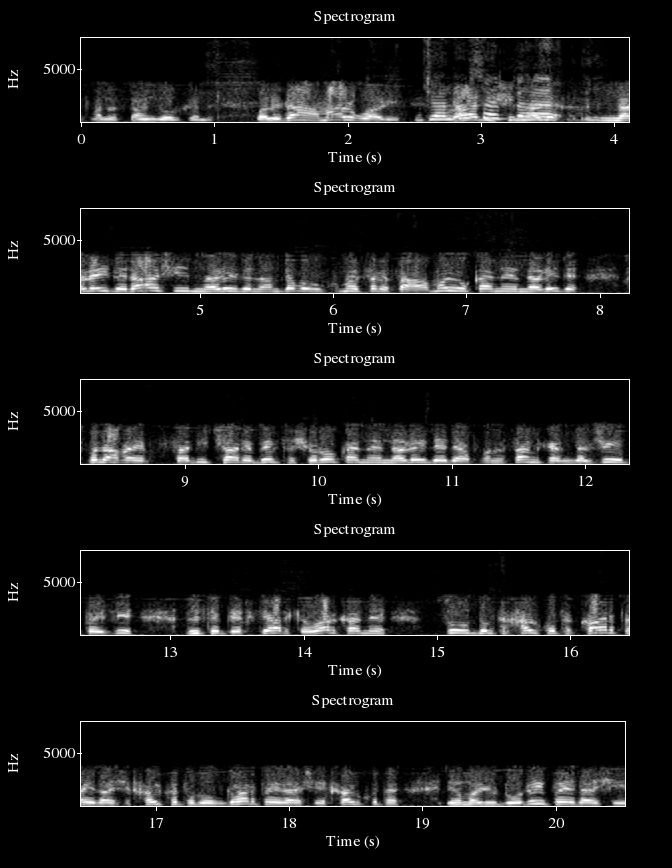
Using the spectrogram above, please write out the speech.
افغانستان جوړ کړي ولدا عمل غواړي جنرال صاحب نړۍ د راشي نړۍ د لمدغه حکومت سره تعامل وکړي نړۍ د خپل هغه اقتصادي چارې بیرته شروع کړي نړۍ د افغانستان کنګل شي پیسې د ته په اختیار کې ورکړي څو دلته خلکو ته کار پیدا شي خلکو ته روزګار پیدا شي خلکو ته یو ملي ډوډۍ پیدا شي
